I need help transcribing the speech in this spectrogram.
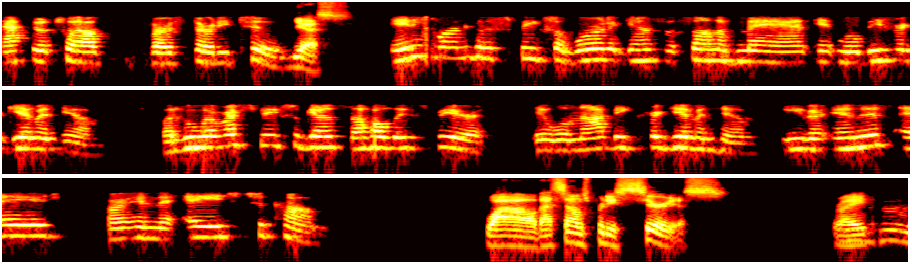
Matthew 12, verse 32. Yes. Anyone who speaks a word against the Son of Man, it will be forgiven him. But whoever speaks against the Holy Spirit, it will not be forgiven him, either in this age or in the age to come. Wow, that sounds pretty serious, right? Mm-hmm.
